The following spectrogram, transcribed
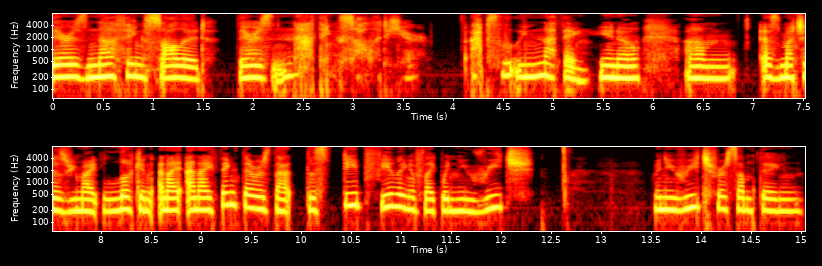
there is nothing solid. There is nothing solid here. Absolutely nothing, you know, um, as much as we might look and, and I, and I think there was that, this deep feeling of like when you reach, when you reach for something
